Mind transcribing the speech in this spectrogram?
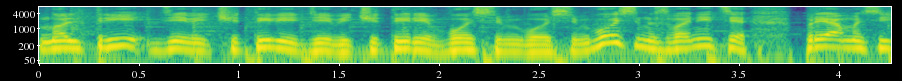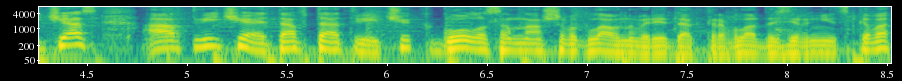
0394 94 888. Звоните прямо сейчас. А отвечает автоответчик голосом нашего главного редактора Влада Зерницкого.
